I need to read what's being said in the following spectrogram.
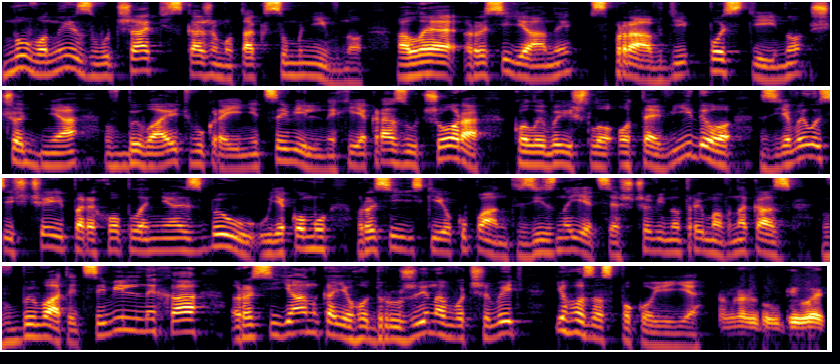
ну вони звучать, скажімо так, сумнівно. Але росіяни справді постійно щодня вбивають в Україні цивільних. І якраз учора, коли вийшло оте відео, з'явилося ще й перехоплення СБУ, у якому російський окупант зізнається, що він отримав наказ вбивати цивільних, а росіянка, його дружина, вочевидь, його заспокоює. нам надо було убивать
